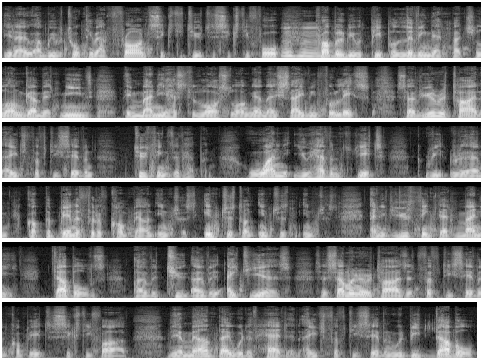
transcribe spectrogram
you know, uh, we were talking about France, 62 to 64, Mm-hmm. probably with people living that much longer. That means their money has to last longer and they're saving for less. So if you retired age 57, two things have happened. One, you haven't yet re, um, got the benefit of compound interest, interest on interest and interest. And if you think that money doubles over two over eight years, so someone who retires at 57 compared to 65, the amount they would have had at age 57 would be double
